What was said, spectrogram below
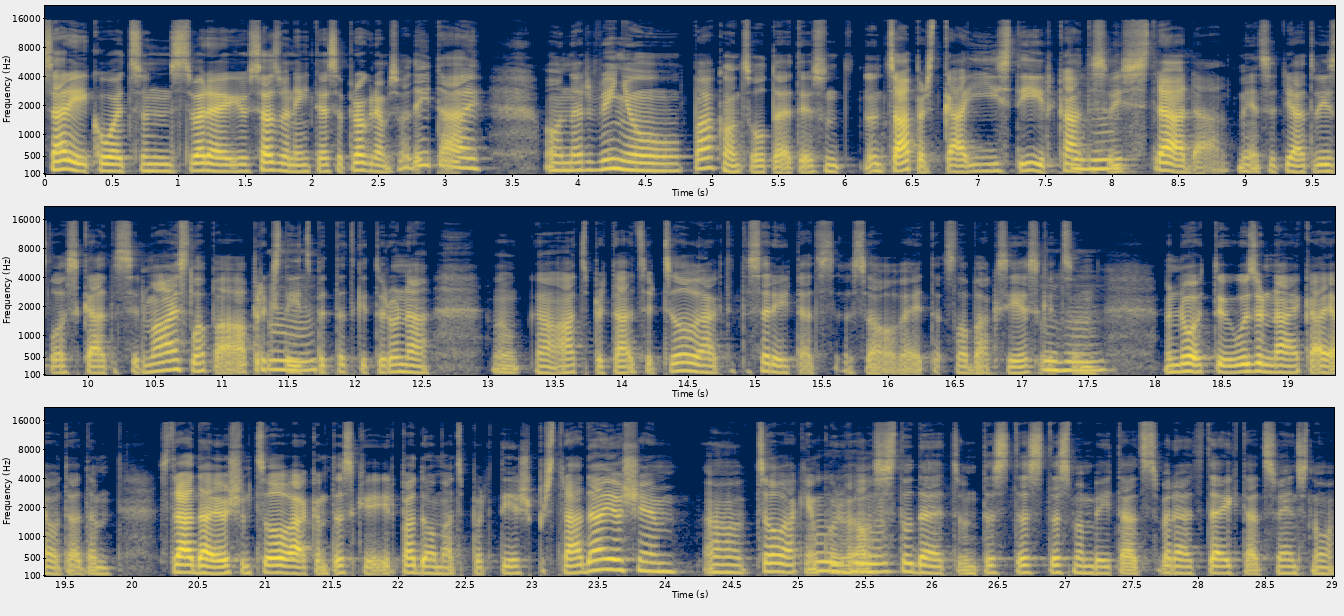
sarīkots un es varēju sazvanīties ar programmas vadītāju un ar viņu pakonsultēties un, un saprast, kā īsti ir, kā tas mm -hmm. viss strādā. Viens ir, jā, tu izlasi, kā tas ir mājaslapā aprakstīts, mm -hmm. bet tad, kad tu runā, nu, kā acis pret tāds ir cilvēki, tad tas arī ir tāds savu veidu, tāds labāks ieskats. Mm -hmm. un, man ļoti uzrunāja, kā jau tādam strādājošam cilvēkam, tas, ka ir padomāts par tieši par strādājošiem uh, cilvēkiem, kur mm -hmm. vēlas studēt. Un tas, tas, tas man bija tāds, varētu teikt, tāds viens no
